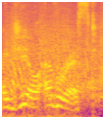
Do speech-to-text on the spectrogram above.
By Gil Everest.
